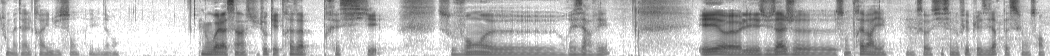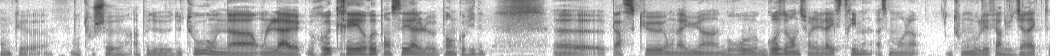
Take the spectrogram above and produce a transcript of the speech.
tout le matériel travail du son, évidemment. Donc voilà, c'est un studio qui est très apprécié souvent euh, réservés. Et euh, les usages euh, sont très variés. Donc ça aussi, ça nous fait plaisir parce qu'on se rend compte qu'on touche un peu de, tout. On, a, on l'a recréé, repensé pendant le Covid. parce qu'on a eu un gros, une grosse demande sur les live streams à ce moment-là. Tout le monde voulait faire du direct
